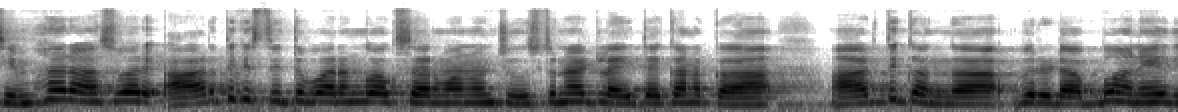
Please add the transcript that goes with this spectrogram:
సింహరాశి వారి ఆర్థిక స్థితి పరంగా ఒకసారి మనం చూస్తున్నట్లయితే కనుక ఆర్థికంగా వీరు డబ్బు అనేది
